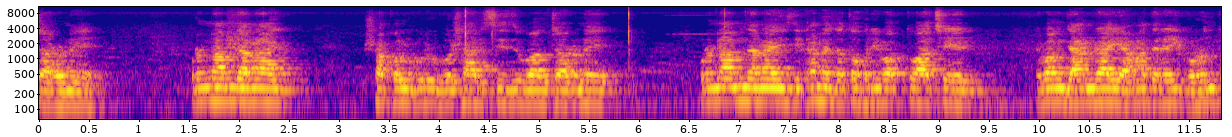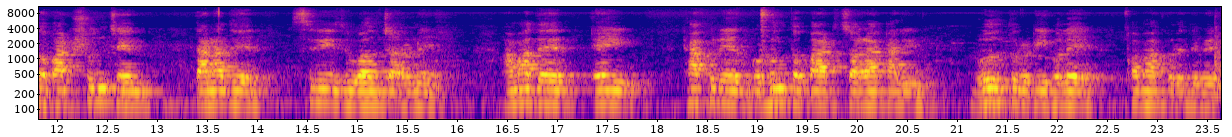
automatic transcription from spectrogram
চরণে। প্রণাম জানাই সকল গুরু গোসার শ্রী যুগল চরণে। প্রণাম জানাই, যেখানে যত হরিভক্ত আছেন এবং যানরাই আমাদের এই গ্রন্থ পাঠ শুনছেন, তানাদের শ্রী যুগল চরণে। আমাদের এই ঠাকুরের গ্রন্থ পাঠ চলাকালীন ভুল ত্রুটি হলে ক্ষমা করে দেবেন,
